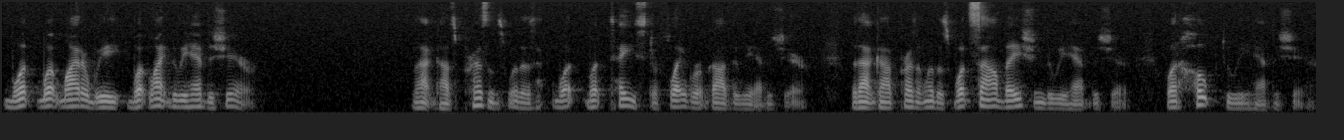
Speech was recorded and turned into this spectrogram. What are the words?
what what light are we? What light do we have to share? Without God's presence with us, what what taste or flavor of God do we have to share? Without God present with us, what salvation do we have to share? What hope do we have to share?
